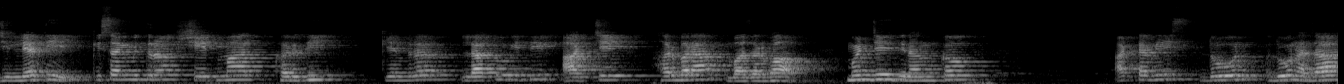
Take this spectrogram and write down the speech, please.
जिल्ह्यातील किसान मित्र शेतमाल खरेदी केंद्र लातूर येथील आजचे हरभरा बाजारभाव. म्हणजे दिनांक अठ्ठावीस दोन दोन हजार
